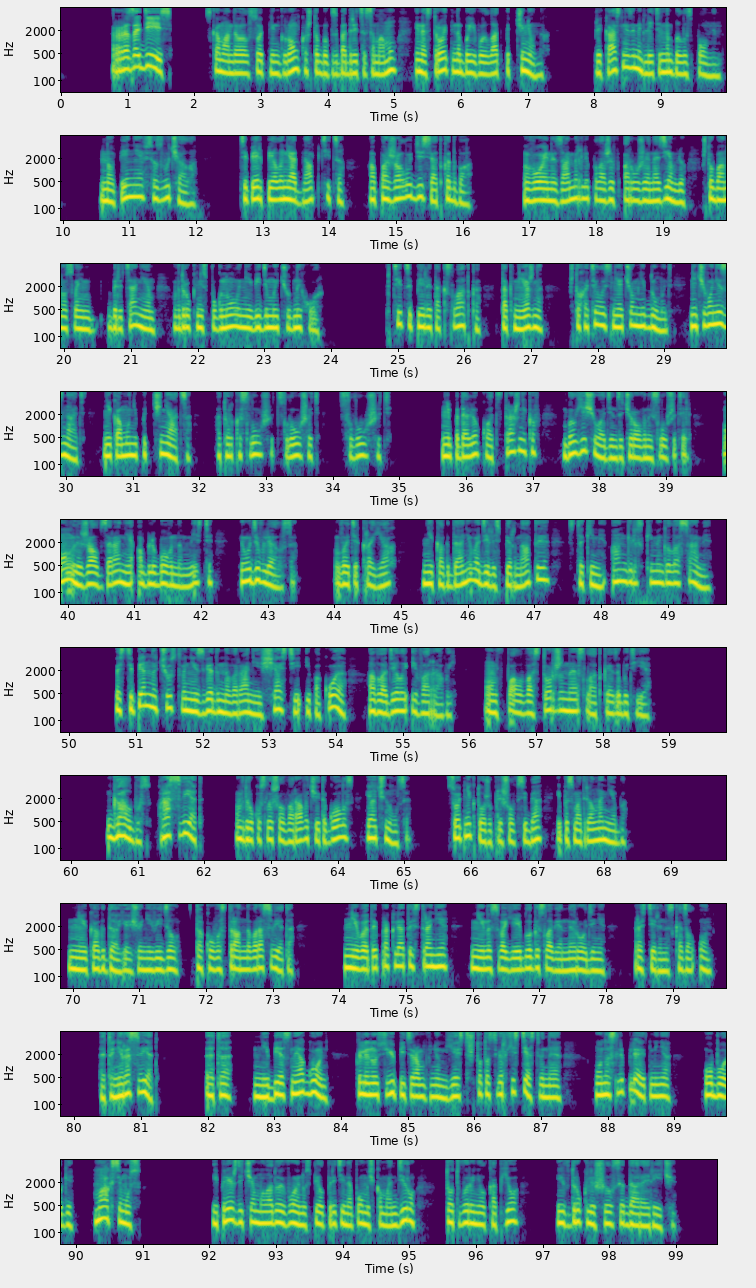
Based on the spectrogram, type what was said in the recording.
«Разойдись!» Скомандовал сотник громко, чтобы взбодриться самому и настроить на боевой лад подчиненных. Приказ незамедлительно был исполнен. Но пение все звучало. Теперь пела не одна птица, а, пожалуй, десятка-два. Воины замерли, положив оружие на землю, чтобы оно своим брецанием вдруг не спугнуло невидимый чудный хор. Птицы пели так сладко, так нежно, что хотелось ни о чем не думать, ничего не знать, никому не подчиняться, а только слушать, слушать, слушать. Неподалеку от стражников был еще один зачарованный слушатель. Он лежал в заранее облюбованном месте и удивлялся. В этих краях никогда не водились пернатые с такими ангельскими голосами. Постепенно чувство неизведанного ранее счастья и покоя овладело и Варавой. Он впал в восторженное сладкое забытье. «Галбус! Рассвет!» Вдруг услышал Варава чей-то голос и очнулся. Сотник тоже пришел в себя и посмотрел на небо. Никогда я еще не видел такого странного рассвета. Ни в этой проклятой стране, ни на своей благословенной родине, растерянно сказал он. Это не рассвет. Это небесный огонь. Клянусь Юпитером, в нем есть что-то сверхъестественное. Он ослепляет меня. О боги, Максимус! И прежде чем молодой воин успел прийти на помощь командиру, тот выронил копье и вдруг лишился дара речи.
